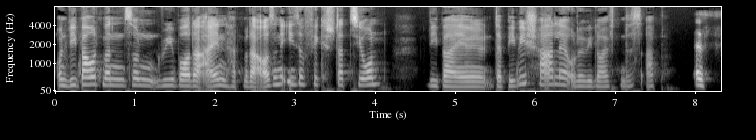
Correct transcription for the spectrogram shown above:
Und wie baut man so einen Reboarder ein? Hat man da auch so eine Isofix-Station? Wie bei der Babyschale oder wie läuft denn das ab? Es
